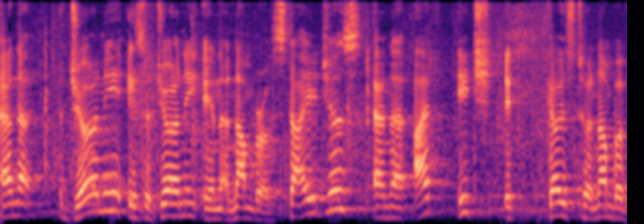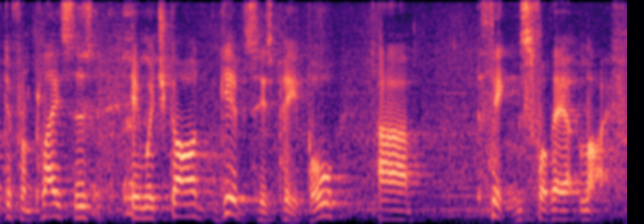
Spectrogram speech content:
And that journey is a journey in a number of stages, and uh, each it goes to a number of different places in which God gives his people uh, things for their life.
